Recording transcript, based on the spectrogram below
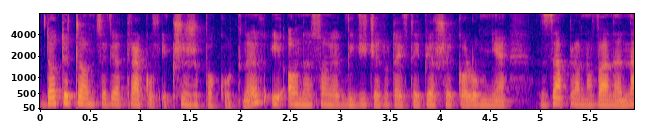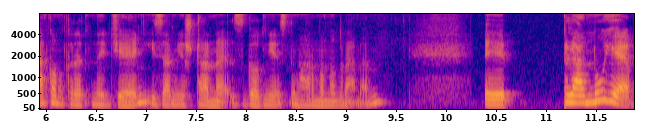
dotyczące wiatraków i krzyży pokutnych i one są, jak widzicie tutaj w tej pierwszej kolumnie, zaplanowane na konkretny dzień i zamieszczane zgodnie z tym harmonogramem. Y, Planuję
